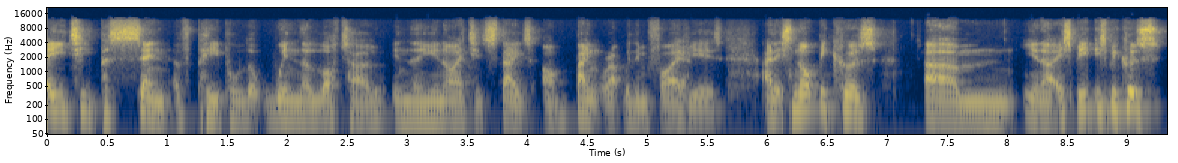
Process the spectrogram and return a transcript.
80% of people that win the lotto in the United States are bankrupt within five yeah. years. And it's not because, um, you know, it's, be, it's because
